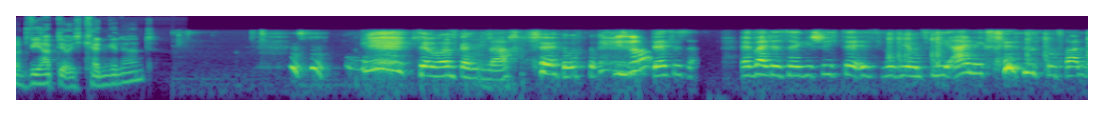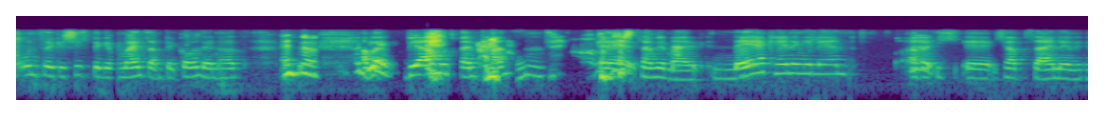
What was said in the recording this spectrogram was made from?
Und wie habt ihr euch kennengelernt? Der Wolfgang lacht. Wieso? Das ist, weil das eine Geschichte ist, wo wir uns nie einig sind, wann unsere Geschichte gemeinsam begonnen hat. Also, Aber wir haben uns beim Tanzen, äh, sagen wir mal, näher kennengelernt. Aber ich, äh, ich habe seine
